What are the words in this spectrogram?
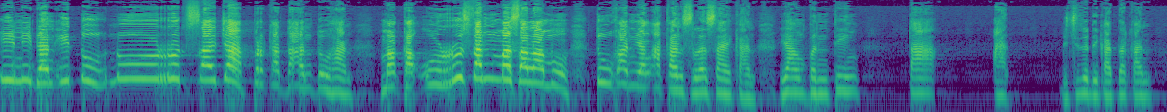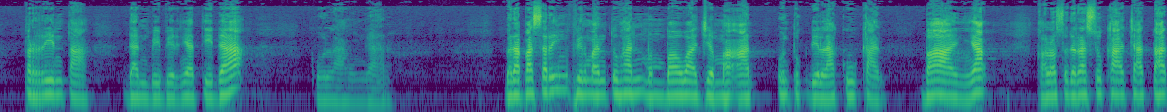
ini dan itu. Nurut saja perkataan Tuhan. Maka urusan masalahmu Tuhan yang akan selesaikan. Yang penting taat. Di situ dikatakan perintah dan bibirnya tidak kulanggar. Berapa sering firman Tuhan membawa jemaat untuk dilakukan? Banyak. Kalau saudara suka catat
